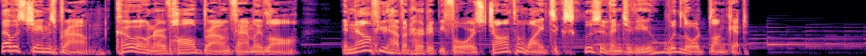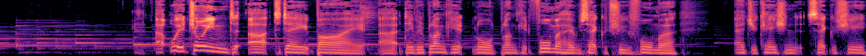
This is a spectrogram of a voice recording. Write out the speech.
That was James Brown, co owner of Hall Brown Family Law. And now, if you haven't heard it before, it's Jonathan White's exclusive interview with Lord Blunkett. Uh, we're joined uh, today by uh, David Blunkett, Lord Blunkett, former Home Secretary, former Education Secretary.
